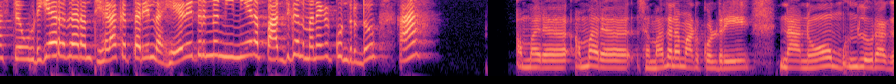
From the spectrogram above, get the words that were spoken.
ಅಷ್ಟು ಹುಡುಗಿಯರದಾರ ಅಂತ ಹೇಳಕತ್ತಾರಿಲ್ಲ. ಹೇಳಿದ್ರು ನೀನೇನಪ್ಪ ಅಜ್ಜಗನ ಮನೆಗೆ ಕುಂದ್ರದು, ಆ? ಅಮ್ಮರ ಅಮ್ಮರ ಸಮಾಧಾನ ಮಾಡ್ಕೊಳ್ರಿ. ನಾನು ಮುಂದ್ಲೂರಾಗ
